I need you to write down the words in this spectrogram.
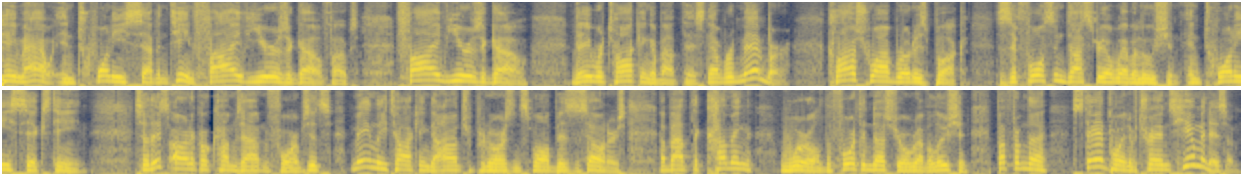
came out in 2017, five years ago, folks. Five years ago, they were talking about this. Now, remember, Klaus Schwab wrote his book, The Fourth Industrial Revolution, in 2016. So, this article comes out in Forbes. It's mainly talking to entrepreneurs and small business owners about the coming world, the Fourth Industrial Revolution, but from the standpoint of transhumanism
